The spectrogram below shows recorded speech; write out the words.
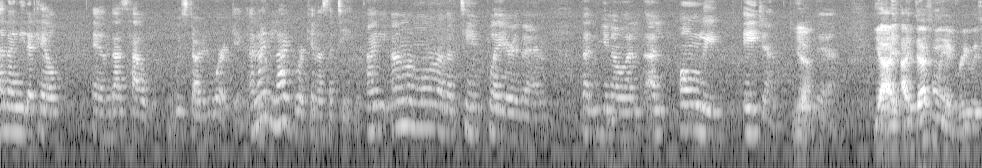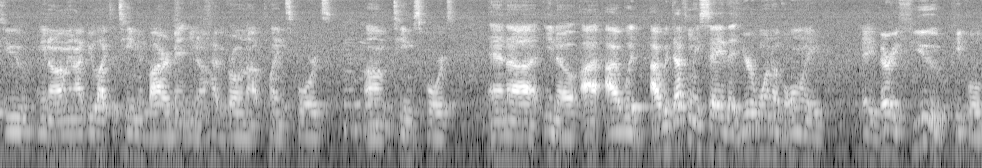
and I needed help, and that's how we started working. And I like working as a team. I, I'm a more of a team player than than you know an, only agent. Yeah. Yeah. Yeah, I, I definitely agree with you. You know, I mean, I do like the team environment. You know, having grown up playing sports, Mhm. um, team sports, and uh, you know, I, I would I would definitely say that you're one of only a very few people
